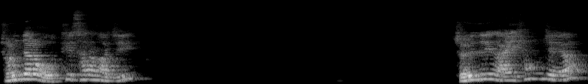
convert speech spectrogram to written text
저런 자를 어떻게 사랑하지? 저희들이 나의 형제야?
